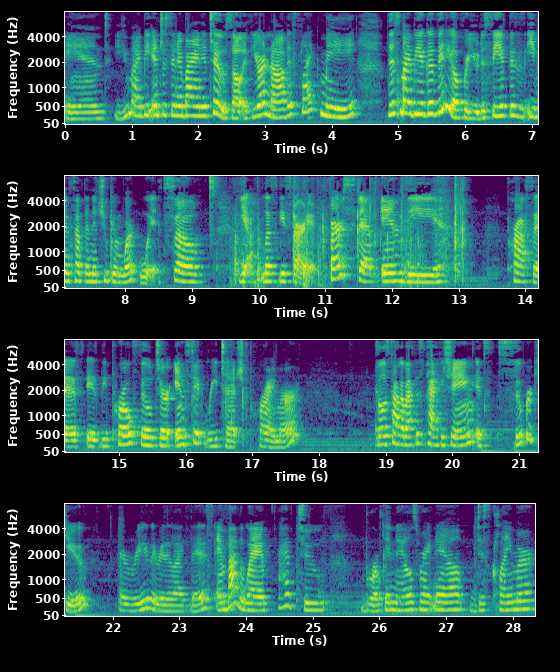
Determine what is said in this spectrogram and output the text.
and you might be interested in buying it too. So if you're a novice like me, this might be a good video for you to see if this is even something that you can work with. So yeah, let's get started. First step in the process is the Pro Filt'r Instant Retouch Primer. So let's talk about this packaging. It's super cute. I really, really like this. And by the way, I have two broken nails right now. Disclaimer,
